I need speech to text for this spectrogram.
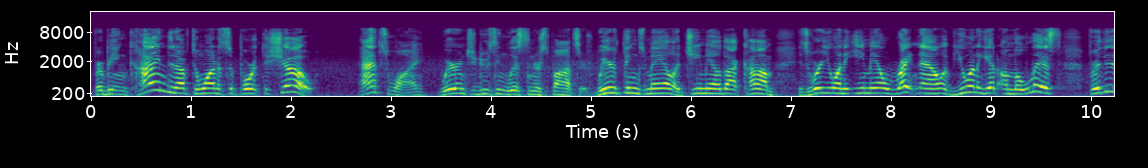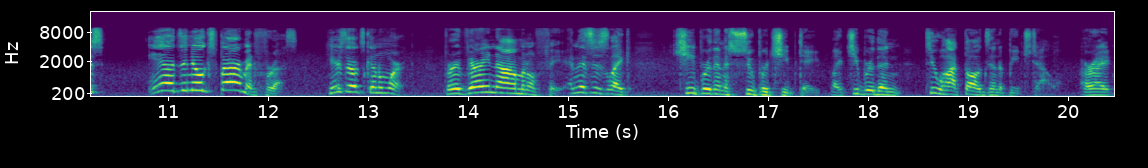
for being kind enough to want to support the show. That's why we're introducing listener sponsors. WeirdThingsMail at gmail.com is where you want to email right now if you want to get on the list for this. Yeah, it's a new experiment for us. Here's how it's going to work for a very nominal fee. And this is like cheaper than a super cheap date, like cheaper than two hot dogs and a beach towel. All right?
